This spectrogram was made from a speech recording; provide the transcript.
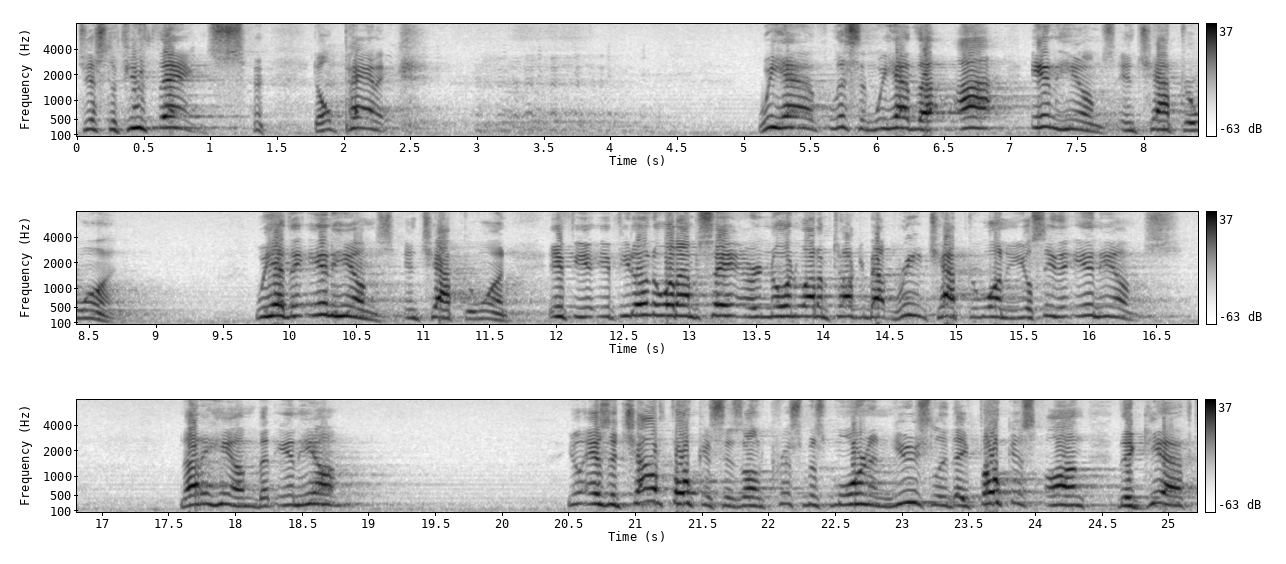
Just a few things. Don't panic. We have, listen, we have the I in hymns in chapter 1. We have the in hymns in chapter 1. If you, if you don't know what I'm saying or knowing what I'm talking about, read chapter 1 and you'll see the in hymns. Not a hymn, but in him. You know, as a child focuses on Christmas morning, usually they focus on the gift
